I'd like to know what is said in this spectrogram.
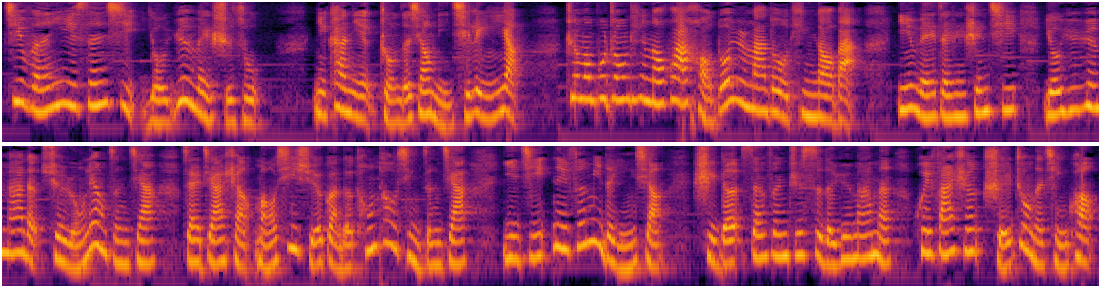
既文艺森系，又韵味十足。你看你肿得像米其林一样，这么不中听的话，好多孕妈都有听到吧？因为在妊娠期，由于孕妈的血容量增加，再加上毛细血管的通透性增加，以及内分泌的影响，使得三分之四的孕妈们会发生水肿的情况。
